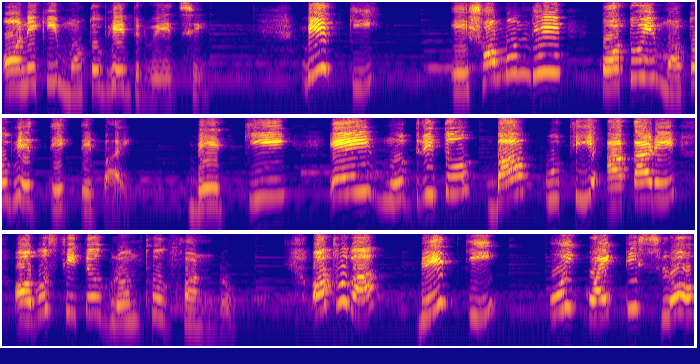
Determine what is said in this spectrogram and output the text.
অনেকই মতভেদ রয়েছে। বেদ কি? এ সম্বন্ধে কতই মতভেদ দেখতে পাই? বেদ কি? এই মুদ্রিত বা পুঁথি আকারে অবস্থিত গ্রন্থখণ্ড। অথবা বেদ কি? ওই কয়েকটি শ্লোক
